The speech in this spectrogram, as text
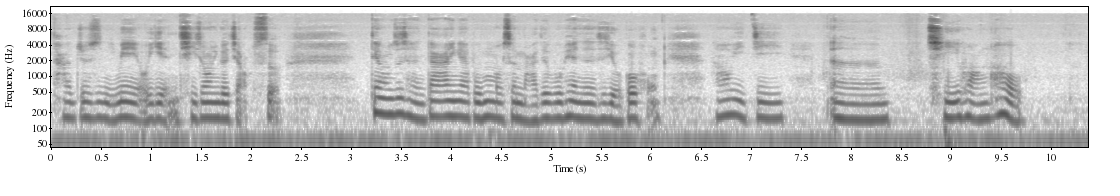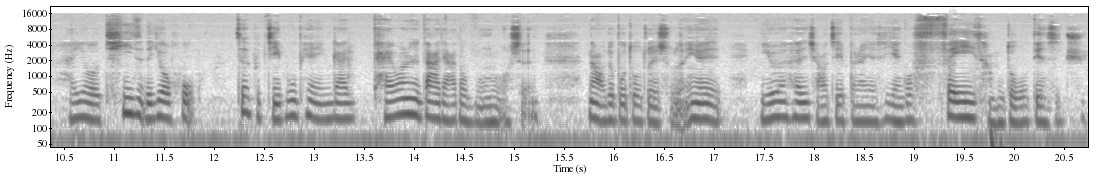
他就是里面有演其中一个角色。《天空之城》大家应该不陌生吧？这部片真的是有够红，然后以及。嗯，齐皇后，还有妻子的诱惑，这部几部片应该台湾的大家都不陌生，那我就不多赘述了。因为李润亨小姐本人也是演过非常多电视剧，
